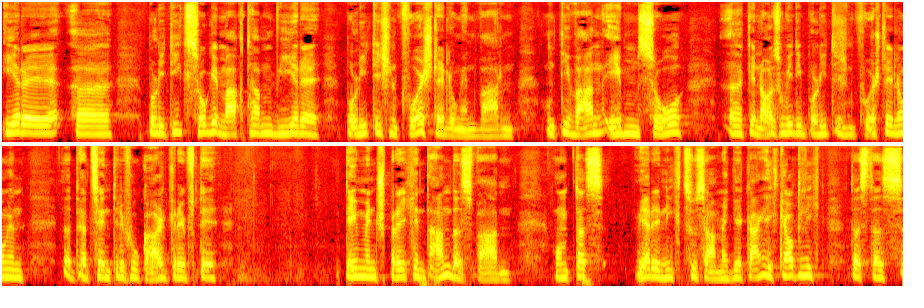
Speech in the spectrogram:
ihre Politik so gemacht haben, wie ihre politischen Vorstellungen waren. Und die waren eben so, genauso wie die politischen Vorstellungen der Zentrifugalkräfte dementsprechend anders waren. Und das wäre nicht zusammengegangen. Ich glaube nicht, dass das,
